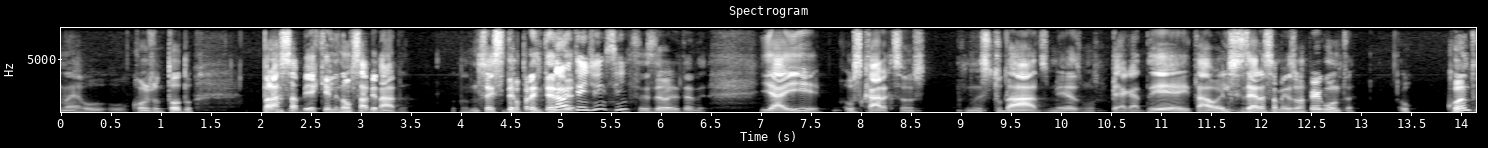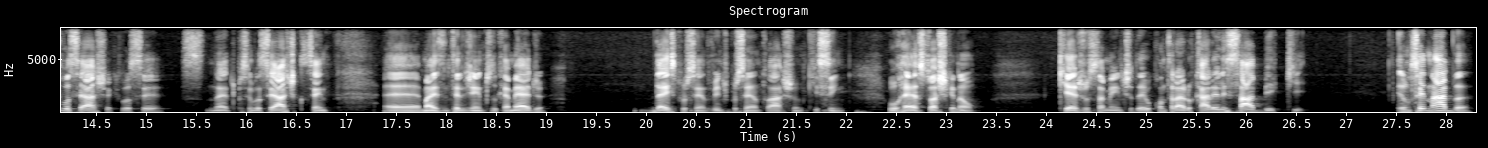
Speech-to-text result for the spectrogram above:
né? O, o conjunto todo, pra saber que ele não sabe nada. Não sei se deu pra entender. Não, entendi, sim. Não sei se deu pra entender. E aí, os caras que são es- estudados mesmo, PhD e tal, eles fizeram essa mesma pergunta. O quanto você acha que você, né, tipo assim, você acha que você é mais inteligente do que a média? 10%, 20% acham que sim. O resto acho que não. Que é justamente daí o contrário. O cara ele sabe que eu não sei nada.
